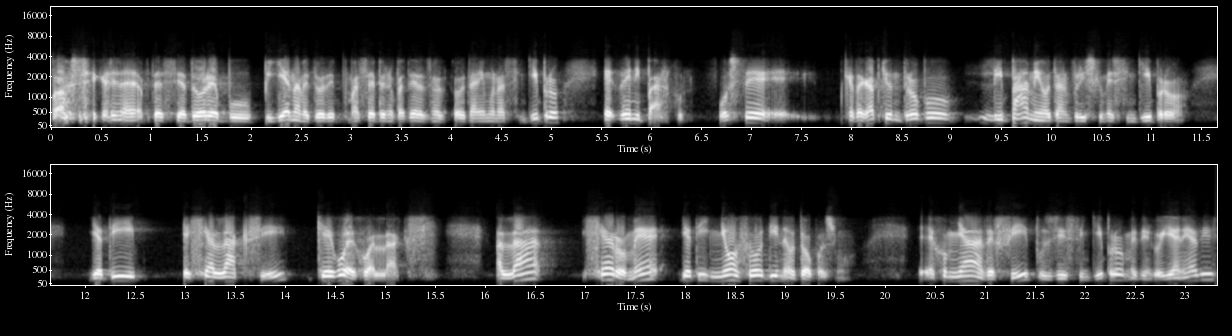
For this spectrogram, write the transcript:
Πάω σε κανένα από τα εστιατόρια που πηγαίναμε τότε που μας έπαιρνε ο πατέρας μου όταν ήμουν στην Κύπρο, ε, δεν υπάρχουν. Ώστε ε, κατά κάποιον τρόπο λυπάμαι όταν βρίσκομαι στην Κύπρο γιατί έχει αλλάξει και εγώ έχω αλλάξει. Αλλά χαίρομαι γιατί νιώθω ότι είναι ο τόπος μου. Έχω μια αδερφή που ζει στην Κύπρο με την οικογένειά της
